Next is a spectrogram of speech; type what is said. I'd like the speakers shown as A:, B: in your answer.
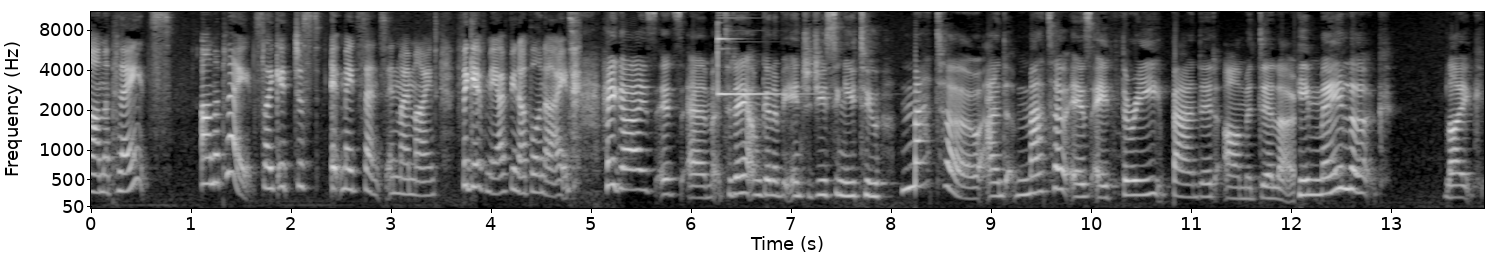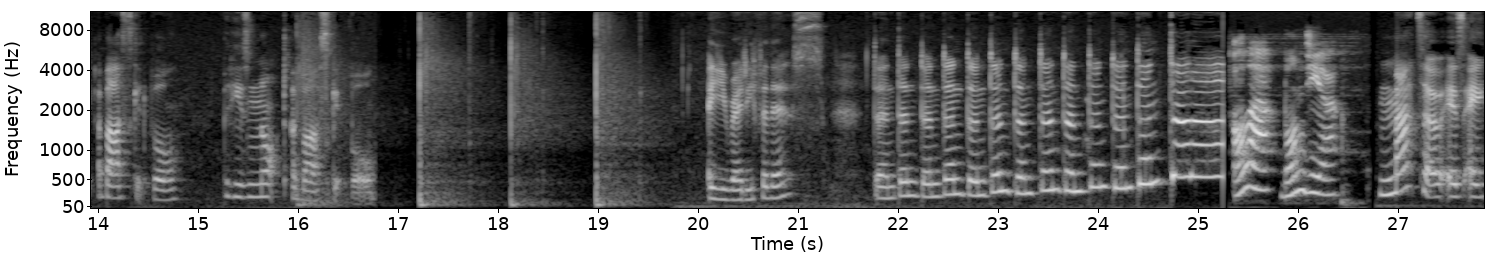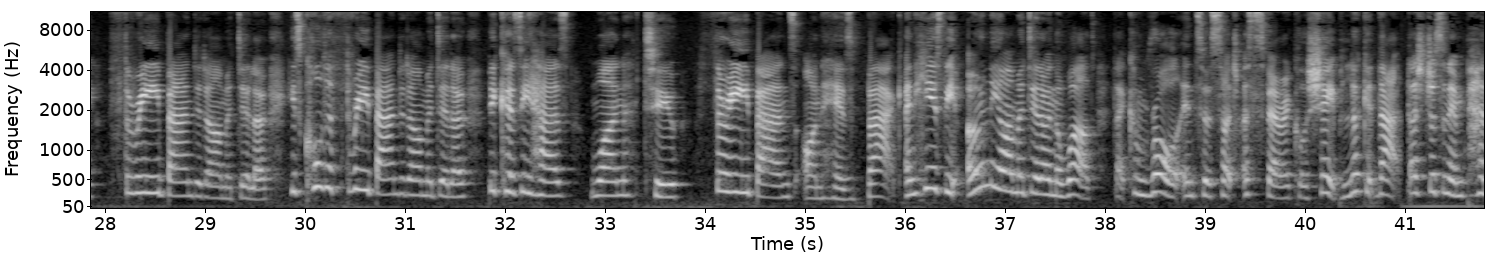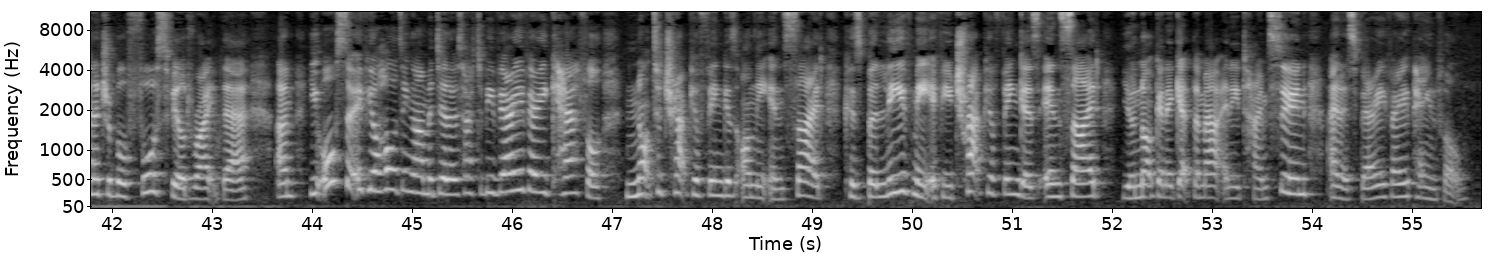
A: armor plates. Armor plates. Like it just, it made sense in my mind. Forgive me, I've been up all night.
B: Hey guys, it's Em. Today I'm going to be introducing you to Mato. And Mato is a three-banded armadillo. He may look like a basketball, but he's not a basketball. Are you ready for this? Dun dun dun dun dun dun dun dun dun dun dun dun
A: Hola, bom dia.
B: Mato is a three-banded armadillo. He's called a three-banded armadillo because he has one, two, three bands on his back. And he is the only armadillo in the world that can roll into such a spherical shape. Look at that. That's just an impenetrable force field right there. Um, you also, if you're holding armadillos, have to be very, very careful not to trap your fingers on the inside. Because believe me, if you trap your fingers inside, you're not going to get them out anytime soon. And it's very, very painful.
